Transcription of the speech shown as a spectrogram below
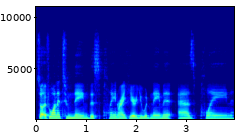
So if you wanted to name this plane right here, you would name it as plane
